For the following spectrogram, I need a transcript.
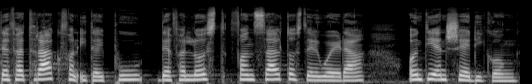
Der Vertrag von Itaipu, der Verlust von Saltos del Guairá und die Entschädigung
